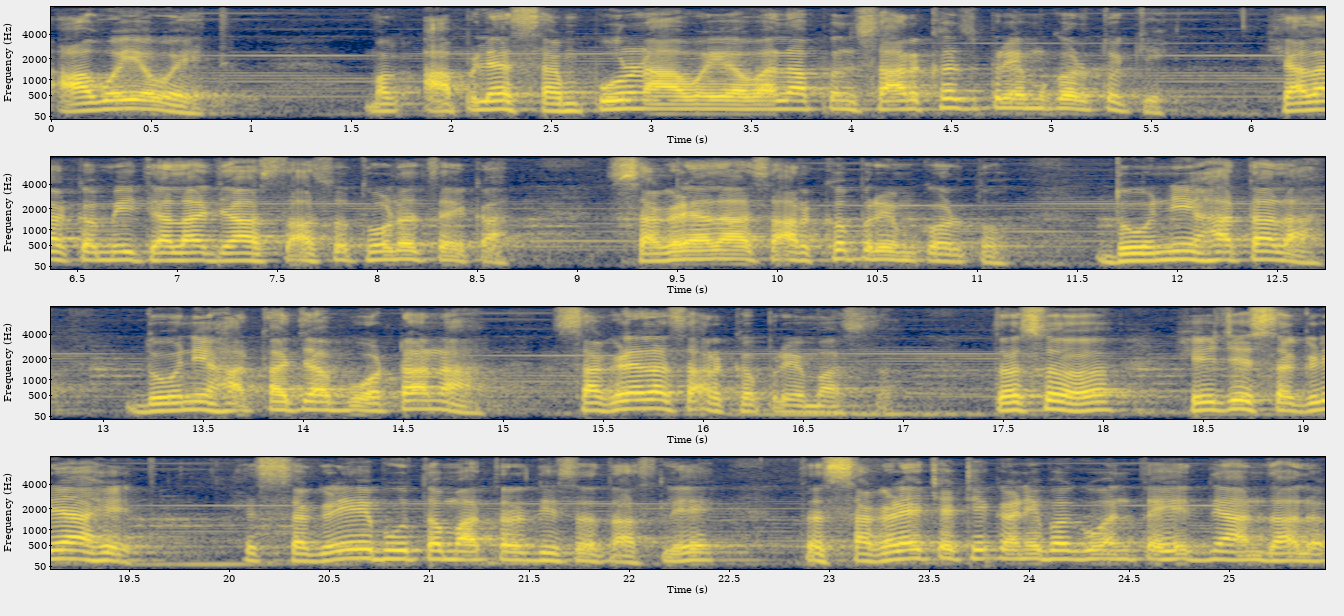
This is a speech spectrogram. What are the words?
अवयव आहेत मग आपल्या संपूर्ण अवयवाला आपण सारखंच प्रेम करतो की ह्याला कमी त्याला जास्त असं थोडंच आहे का? सगळ्याला सारखं प्रेम करतो. दोन्ही हाताला दोन्ही हाताच्या बोटांना सगळ्याला सारखं प्रेम असतं. तसं हे जे सगळे आहेत हे सगळे भूत मात्र दिसत असले तर सगळ्याच्या ठिकाणी भगवंत हे ज्ञान झालं.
